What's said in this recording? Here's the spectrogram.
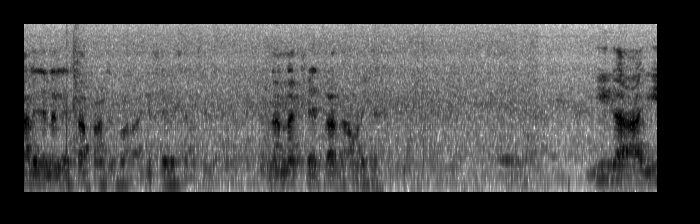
ಕಾಲೇಜಿನಲ್ಲಿ ಸಹ ಪ್ರಾಂಶುಪಾಲರಾಗಿ ಸೇವೆ ಸಲ್ಲಿಸಿದೆ. ನನ್ನ ಕ್ಷೇತ್ರ ದಾವಣಗೆರೆ. ಈಗ ಈ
